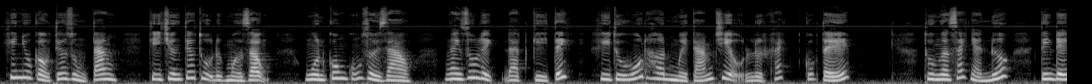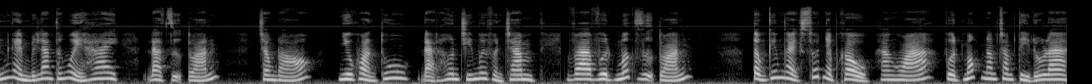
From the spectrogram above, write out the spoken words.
khi nhu cầu tiêu dùng tăng, thị trường tiêu thụ được mở rộng, nguồn cung cũng dồi dào, ngành du lịch đạt kỳ tích khi thu hút hơn 18 triệu lượt khách quốc tế. Thu ngân sách nhà nước tính đến ngày 15 tháng 12 đạt dự toán, trong đó nhiều khoản thu đạt hơn 90% và vượt mức dự toán. Tổng kim ngạch xuất nhập khẩu hàng hóa vượt mốc 500 tỷ đô la.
